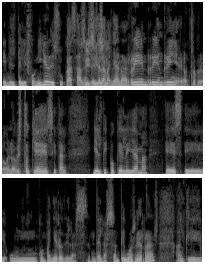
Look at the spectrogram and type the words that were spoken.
en el telefonillo de su casa a las Sí, 6 sí, de la sí. mañana, rin, rin, rin, y el otro, pero bueno, ¿esto qué es? y tal. Y el tipo que le llama es eh, un compañero de las, de las antiguas guerras, al que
